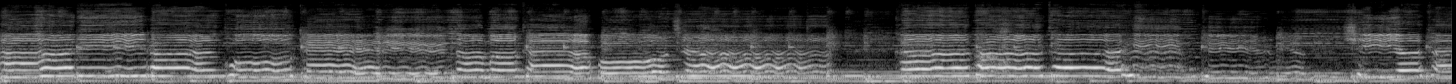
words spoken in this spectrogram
아리랑 고개를 넘어가 보자. 가다가 힘들면 쉬어가더라도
